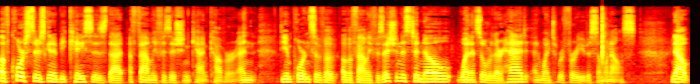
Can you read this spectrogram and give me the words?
Of course, there's going to be cases that a family physician can't cover. And the importance of a, of a family physician is to know when it's over their head and when to refer you to someone else. Now,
